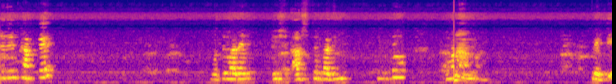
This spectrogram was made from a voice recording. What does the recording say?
যদি থাকে, হতে পারে আসতে পারি। কিন্তু না আমার পেটে।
